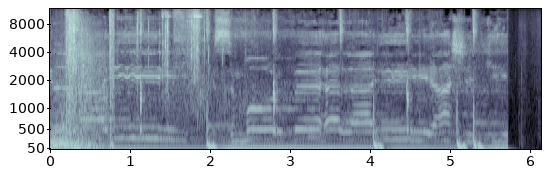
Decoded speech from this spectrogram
Yeah.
